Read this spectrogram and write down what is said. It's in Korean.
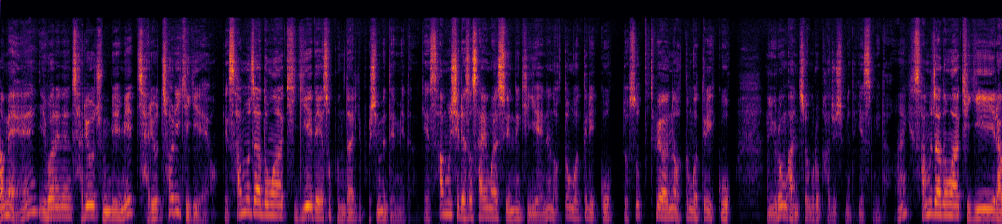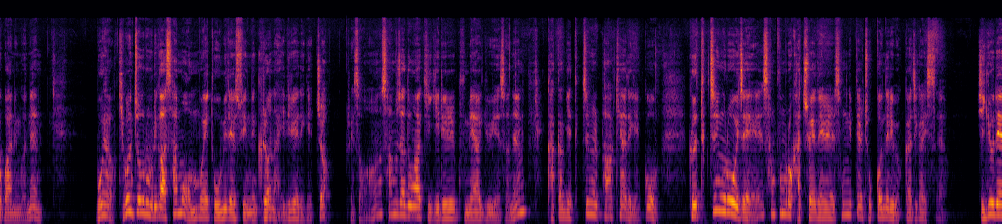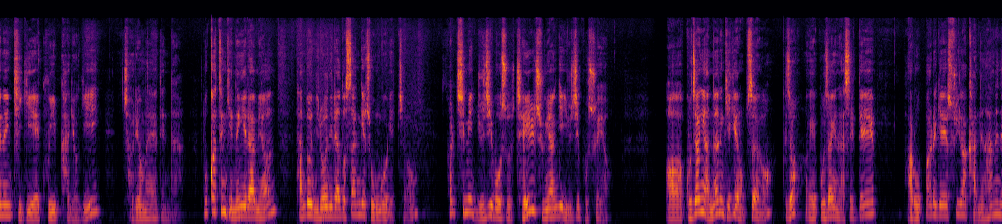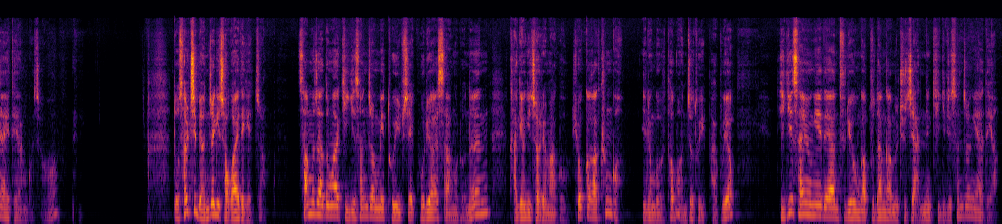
다음에 이번에는 자료 준비 및 자료 처리 기기예요. 사무자동화 기기에 대해서 본다 이렇게 보시면 됩니다. 사무실에서 사용할 수 있는 기기에는 어떤 것들이 있고 또 소프트웨어는 어떤 것들이 있고 이런 관점으로 봐주시면 되겠습니다. 사무자동화 기기라고 하는 거는 뭐예요? 기본적으로 우리가 사무 업무에 도움이 될 수 있는 그런 아이들이 되겠죠. 그래서 사무자동화 기기를 구매하기 위해서는 각각의 특징을 파악해야 되겠고 그 특징으로 이제 상품으로 갖춰야 될 성립될 조건들이 몇 가지가 있어요. 비교되는 기기의 구입 가격이 저렴해야 된다. 똑같은 기능이라면 단돈 1원이라도 싼 게 좋은 거겠죠. 설치 및 유지 보수. 제일 중요한 게 유지 보수예요. 아, 고장이 안 나는 기계는 없어요. 그죠? 예, 고장이 났을 때 바로 빠르게 수리가 가능하느냐에 대한 거죠. 또 설치 면적이 적어야 되겠죠. 사무자동화 기기 선정 및 도입 시에 고려할 사항으로는 가격이 저렴하고 효과가 큰 거 이런 것부터 먼저 도입하고요. 기기 사용에 대한 두려움과 부담감을 주지 않는 기기를 선정해야 돼요.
